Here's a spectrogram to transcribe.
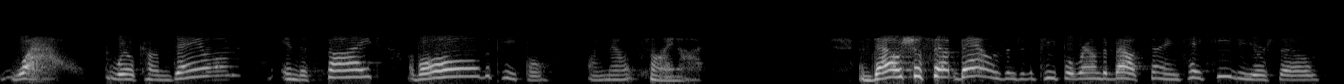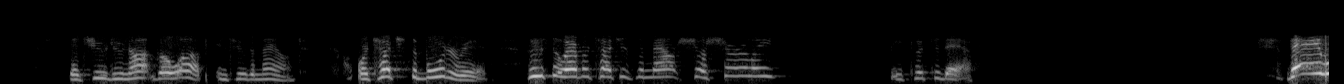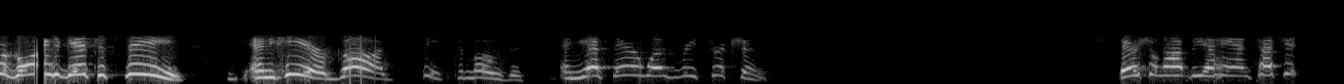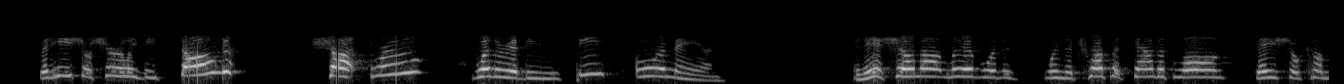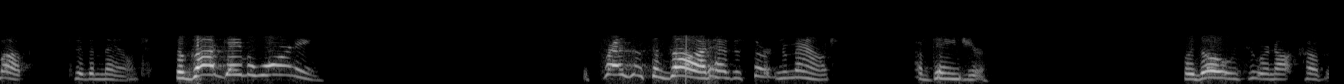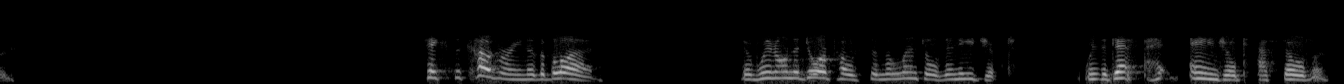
Wow. Will come down in the sight of all the people on Mount Sinai. And thou shalt set bounds unto the people round about, saying, Take heed to yourselves that you do not go up into the mount, or touch the border it, Whosoever touches the mount shall surely be put to death. They were going to get to see and hear God speak to Moses. And yet there was restrictions. There shall not be a hand touch it, but he shall surely be stoned, shot through, whether it be beast or a man. And it shall not live it. when the trumpet soundeth long, they shall come up to the mount. So God gave a warning. The presence of God has a certain amount of danger for those who are not covered. Takes the covering of the blood that went on the doorposts and the lintels in Egypt when the death angel passed over.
